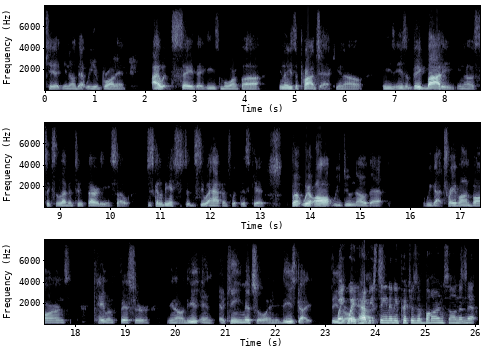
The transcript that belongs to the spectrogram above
kid, you know, that we have brought in, I would say that he's more of a, you know, he's a project. You know, he's he's a big body. You know, 6'11", 230. So just going to be interested to see what happens with this kid. But we're all we do know that we got Trayvon Barnes, Kalen Fisher, you know, these and Akeem Mitchell, and these guys. These Wait, wait. Have you seen any pictures of Barnes on the net?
